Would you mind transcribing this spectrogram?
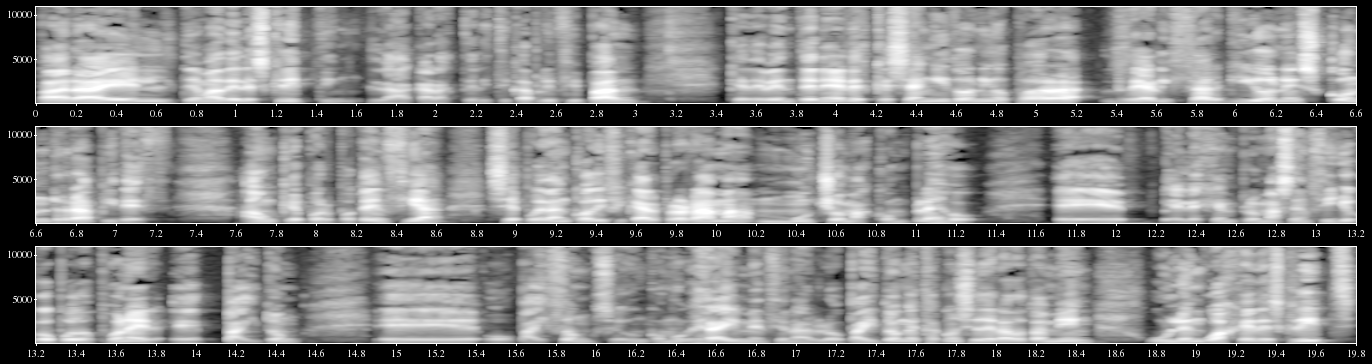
para el tema del scripting. La característica principal que deben tener es que sean idóneos para realizar guiones con rapidez, aunque por potencia se puedan codificar programas mucho más complejos. हो Eh, el ejemplo más sencillo que puedo poner es Python eh, o Python, según como queráis mencionarlo. Python está considerado también un lenguaje de scripts,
